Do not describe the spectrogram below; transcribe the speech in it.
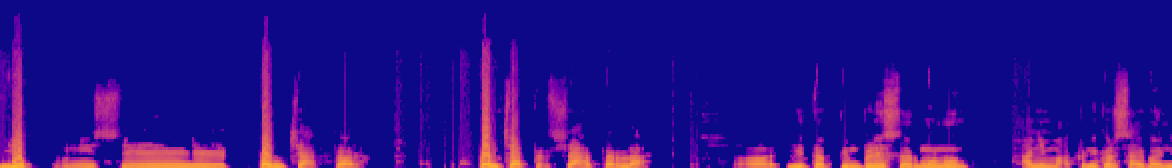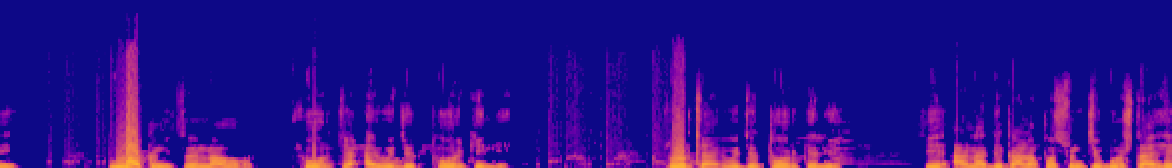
एकोणीसशे पंच्याहत्तर पंच्याहत्तर शहात्तरला इथं पिंपळे सर म्हणून आणि माकणीकर साहेबांनी माकणीचं नाव चोरच्या ऐवजी थोर केले. चोरच्या ऐवजी थोर केले. ही अनादी काळापासूनची गोष्ट आहे.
